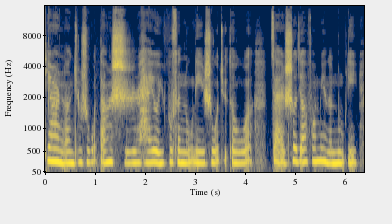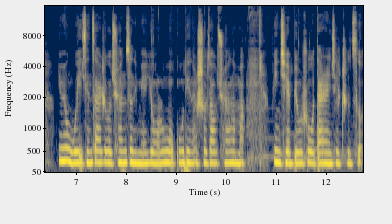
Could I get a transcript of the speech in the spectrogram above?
第二呢，就是我当时还有一部分努力，是我觉得我在社交方面的努力，因为我已经在这个圈子里面有了我固定的社交圈了嘛，并且比如说我担任一些职责，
